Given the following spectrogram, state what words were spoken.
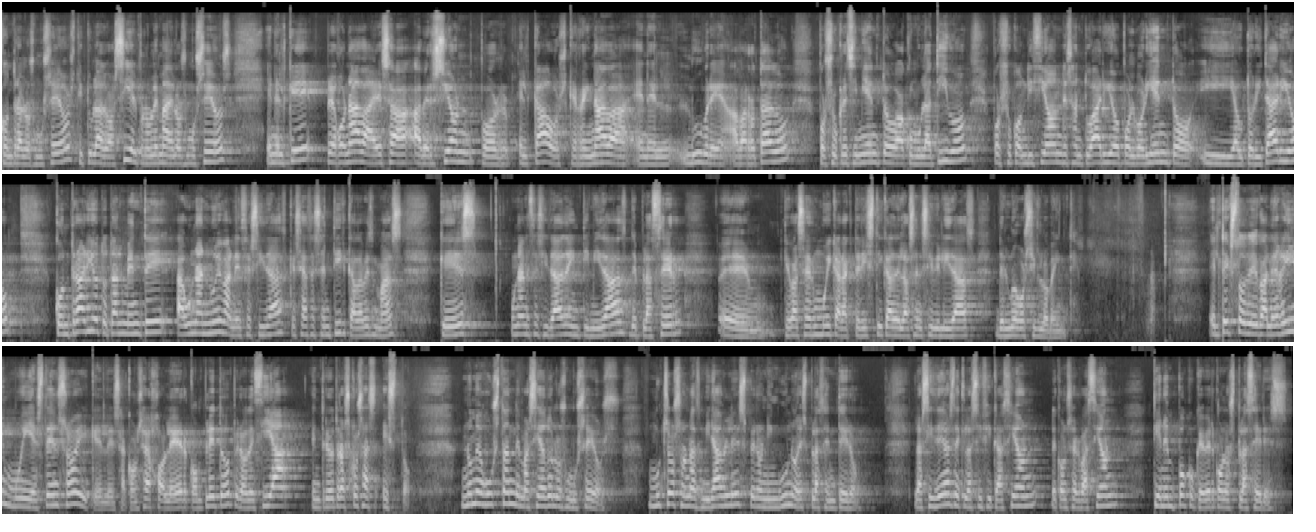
contra los museos, titulado así El problema de los museos, en el que pregonaba esa aversión por el caos que reinaba en el Louvre abarrotado, por su crecimiento acumulativo, por su condición de santuario polvoriento y autoritario, contrario totalmente a una nueva necesidad que se hace sentir cada vez más, que es una necesidad de intimidad, de placer, eh, que va a ser muy característica de la sensibilidad del nuevo siglo XX. El texto de Valéry, muy extenso y que les aconsejo leer completo, pero decía, entre otras cosas, esto. No me gustan demasiado los museos. Muchos son admirables, pero ninguno es placentero. Las ideas de clasificación, de conservación, tienen poco que ver con los placeres.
